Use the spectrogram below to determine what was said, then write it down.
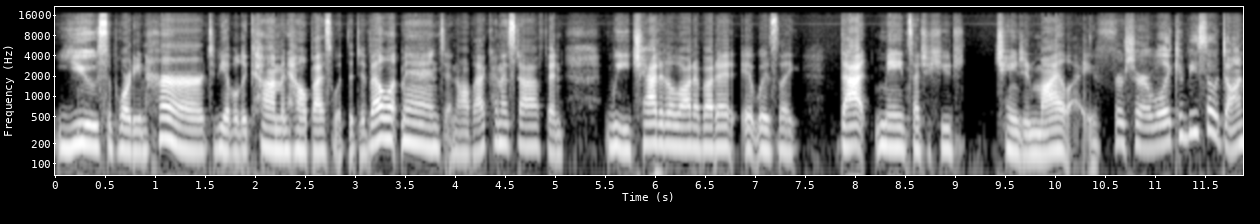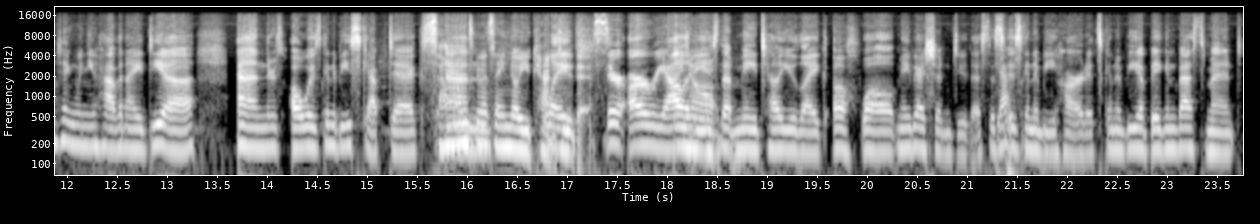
you supporting her to be able to come and help us with the development and all that kind of stuff. And we chatted a lot about it. It was like that made such a huge change in my life. For sure. Well, it can be so daunting when you have an idea and there's always going to be skeptics. Someone's going to say, no, you can't do this. There are realities that may tell you like, oh, well, maybe I shouldn't do this. This Yeah. is going to be hard. It's going to be a big investment.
